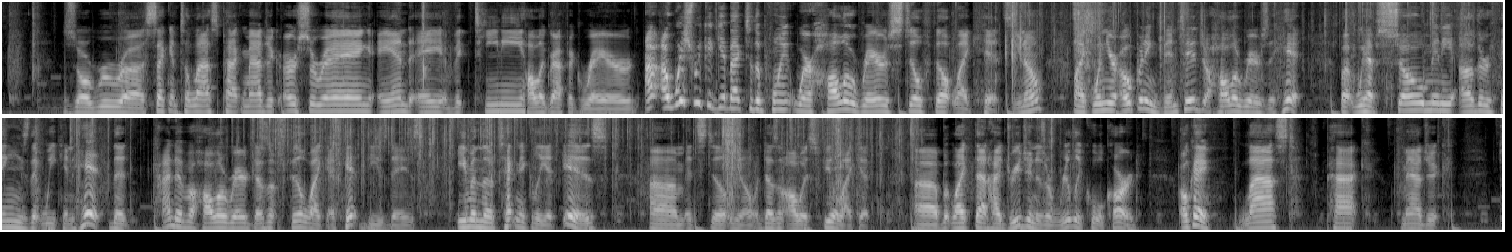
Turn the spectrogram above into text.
Zorua, second to last pack Magic Ursaring, and a Victini holographic rare. I, I, wish we could get back to the point where holo rares still felt like hits, you know? Like when you're opening vintage, a holo rare is a hit. But we have so many other things that we can hit that kind of a holo rare doesn't feel like a hit these days. Even though technically it is, um, it's still, you know, it doesn't always feel like it. Uh, but like that Hydreigon is a really cool card. Okay, last pack Magic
